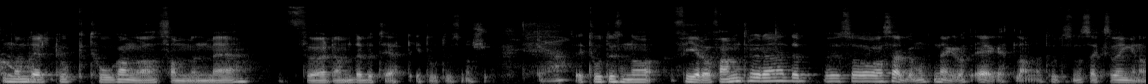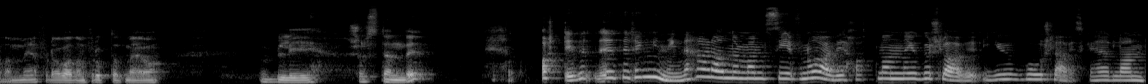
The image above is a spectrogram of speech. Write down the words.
Som de deltok to ganger sammen med før de debuterte i 2007. ja. Så I 2004 og 2005, tror jeg, det, så var Serbia og Montenegro et eget land. I 2006 var ingen av dem med, for da var de for opptatt med å bli selvstendig. Artig regning det her, da, når man sier For nå har vi hatt noen jugoslavi, jugoslaviske land.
